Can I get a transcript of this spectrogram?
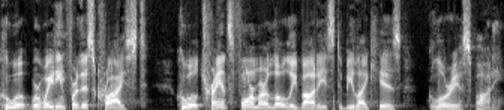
Who will, we're waiting for this Christ who will transform our lowly bodies to be like his glorious body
